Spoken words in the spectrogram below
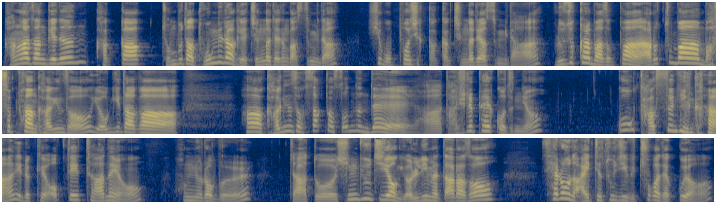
강화 단계는 각각 전부 다 동일하게 증가되는 것 같습니다. 15%씩 각각 증가되었습니다. 루스칼 마석판, 아르토만 마석판 각인석 여기다가 아 각인석 싹 다 썼는데 아 다 실패했거든요. 꼭 다 쓰니까 이렇게 업데이트 하네요. 확률업을 자 또 신규 지역 열림에 따라서 새로운 아이템 수집이 추가됐고요.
